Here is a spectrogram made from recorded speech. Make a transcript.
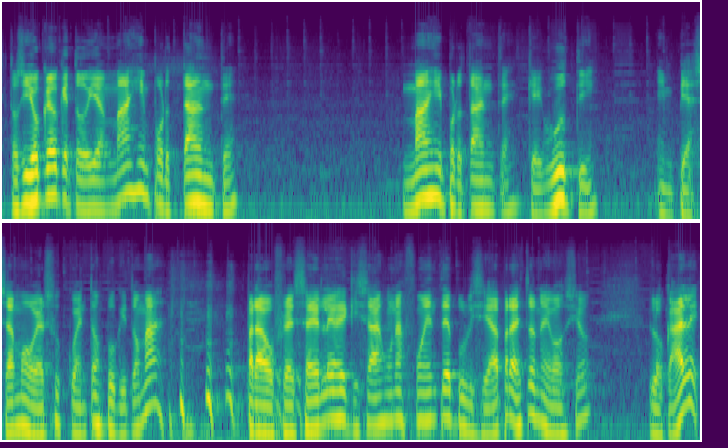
Entonces yo creo que todavía más importante, más importante que Guti empiece a mover sus cuentas un poquito más para ofrecerles quizás una fuente de publicidad para estos negocios locales.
